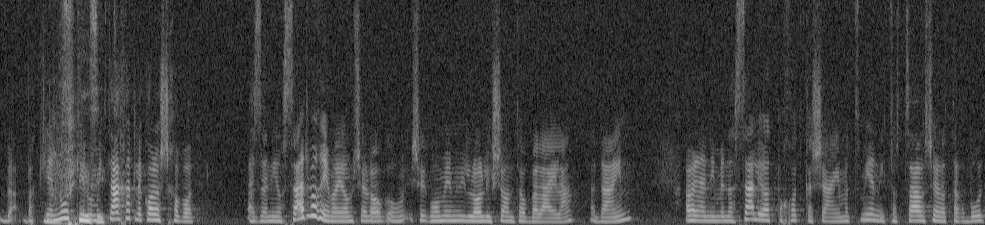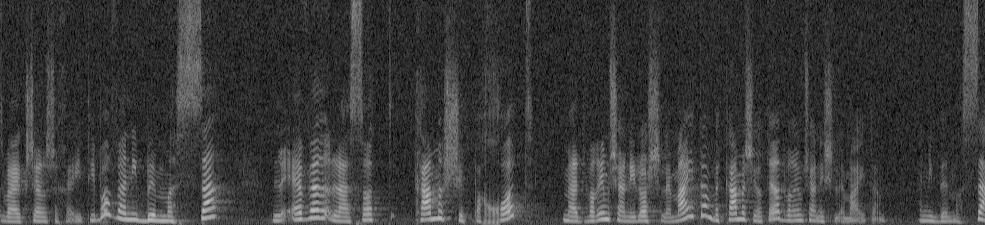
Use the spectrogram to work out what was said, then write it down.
בכנות, כאילו מתחת לכל השכבות. אז אני עושה דברים היום שלא, שגורמים לי לא לישון טוב בלילה, עדיין, אבל אני מנסה להיות פחות קשה עם עצמי, אני תוצר של התרבות וההקשר שחייתי בו, ואני במסע לעבר לעשות כמה שפחות מהדברים שאני לא שלמה איתם וכמה שיותר דברים שאני שלמה איתם. אני במסע.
